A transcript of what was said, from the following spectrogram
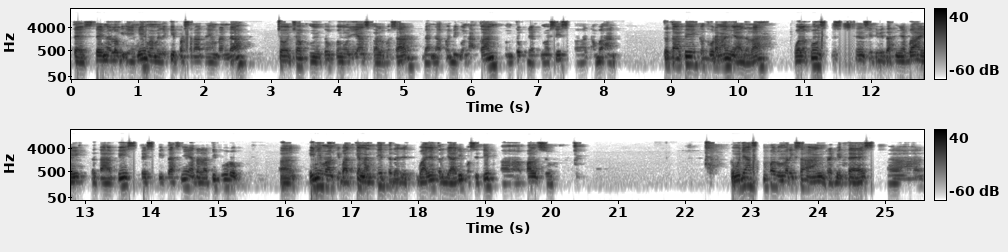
test. Teknologi ini memiliki persyaratan yang rendah, cocok untuk pengujian skala besar, dan dapat digunakan untuk diagnosis tambahan. Tetapi kekurangannya adalah walaupun sensitivitasnya baik, tetapi spesifitasnya yang relatif buruk. Uh, ini mengakibatkan nanti terjadi, banyak terjadi positif uh, palsu. Kemudian sampel pemeriksaan rapid test uh,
